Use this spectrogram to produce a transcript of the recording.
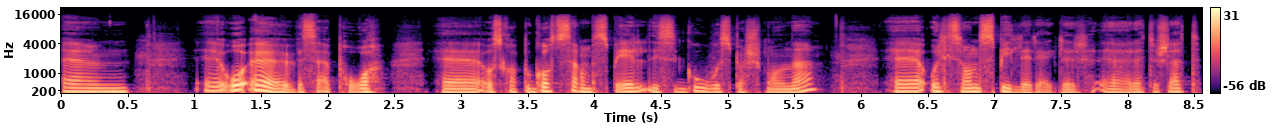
eh, å øve seg på eh, å skape godt samspill, disse gode spørsmålene. og litt sånn spilleregler, rett og slett.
